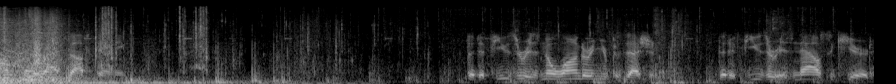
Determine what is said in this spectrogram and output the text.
Op four last stop standing. The diffuser is no longer in your possession. The diffuser is now secured.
